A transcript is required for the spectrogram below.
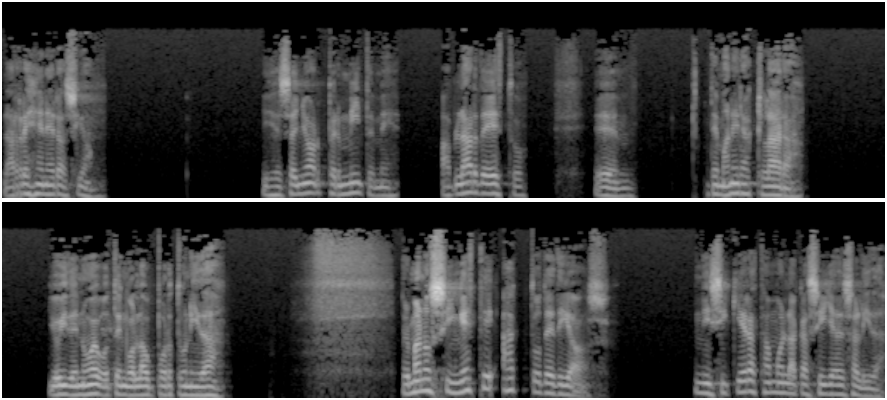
la regeneración. dije, Señor, permíteme hablar de esto eh, de manera clara. Y hoy de nuevo tengo la oportunidad. Hermanos, sin este acto de Dios, ni siquiera estamos en la casilla de salida.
